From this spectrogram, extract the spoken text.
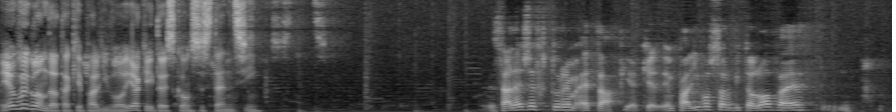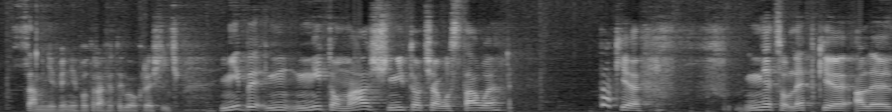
Jak wygląda takie paliwo? Jakiej to jest konsystencji? Zależy w którym etapie. Kiedy paliwo sorbitolowe, sam nie wiem, nie potrafię tego określić. Niby ni to maś, ni to ciało stałe. Takie nieco lepkie, ale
